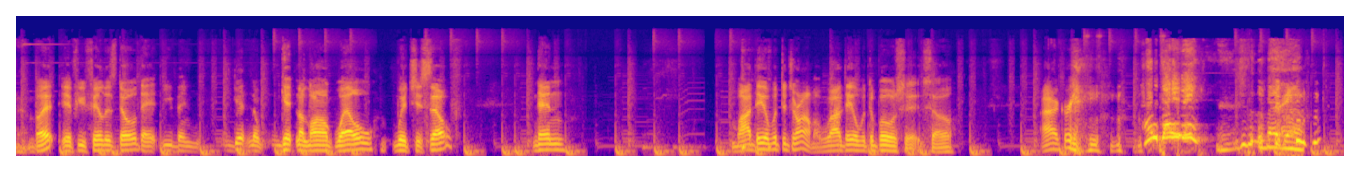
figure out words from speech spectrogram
Yeah. But if you feel as though that you've been getting a, getting along well with yourself, then why deal with the drama? Why deal with the bullshit? So I agree. Hey baby. She's in the background.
